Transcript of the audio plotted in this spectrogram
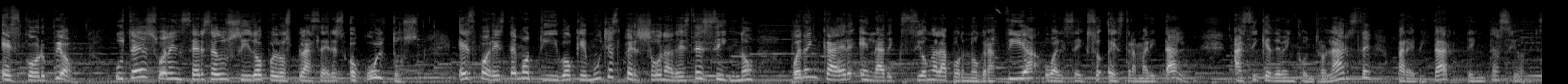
Escorpio, ustedes suelen ser seducidos por los placeres ocultos. Es por este motivo que muchas personas de este signo pueden caer en la adicción a la pornografía o al sexo extramarital, así que deben controlarse para evitar tentaciones.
